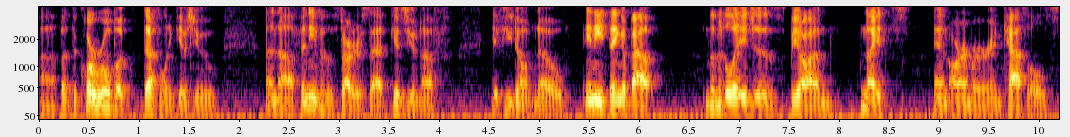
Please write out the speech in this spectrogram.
Uh, but the core rulebook definitely gives you enough, and even the starter set gives you enough if you don't know anything about the Middle Ages beyond knights, and armor and castles,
